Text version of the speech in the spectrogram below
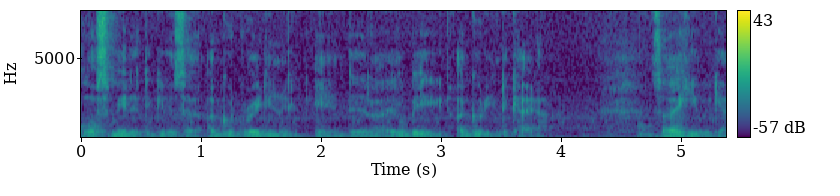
gloss meter to give us a, a good reading and uh, it'll be a good indicator. So here we go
